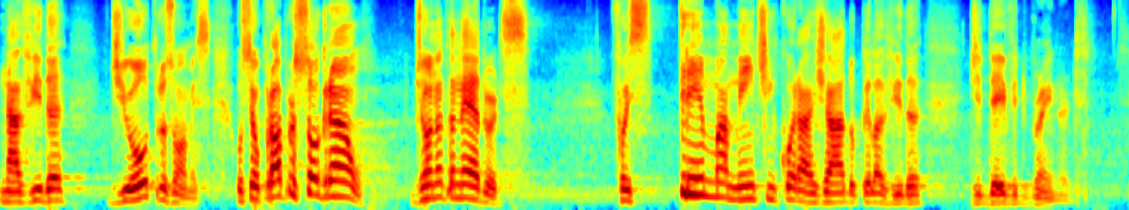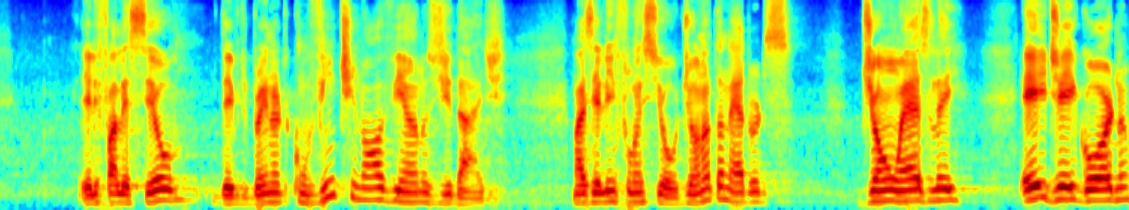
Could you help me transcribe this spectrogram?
na vida de outros homens. O seu próprio sogrão, Jonathan Edwards, foi extremamente encorajado pela vida de David Brainerd. Ele faleceu, David Brainerd, com 29 anos de idade. Mas ele influenciou Jonathan Edwards, John Wesley, A.J. Gordon,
